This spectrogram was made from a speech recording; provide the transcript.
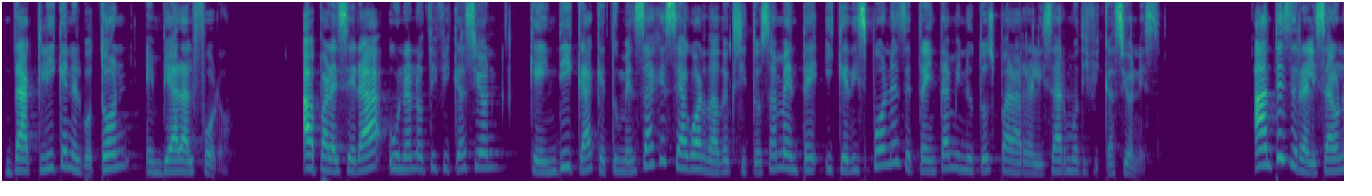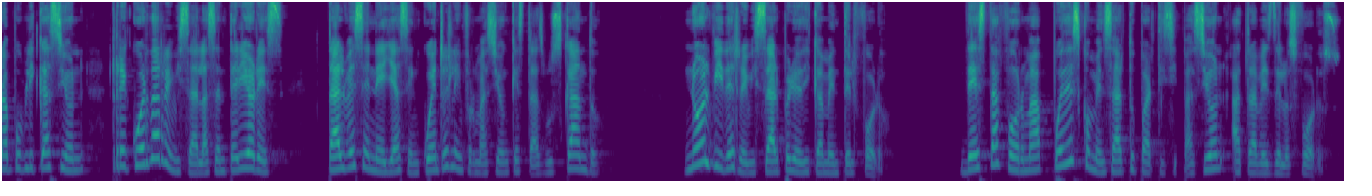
Da clic en el botón Enviar al foro. Aparecerá una notificación que indica que tu mensaje se ha guardado exitosamente y que dispones de 30 minutos para realizar modificaciones. Antes de realizar una publicación, recuerda revisar las anteriores. Tal vez en ellas encuentres la información que estás buscando. No olvides revisar periódicamente el foro. De esta forma, puedes comenzar tu participación a través de los foros.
